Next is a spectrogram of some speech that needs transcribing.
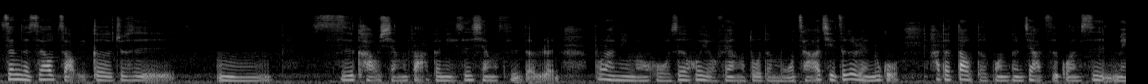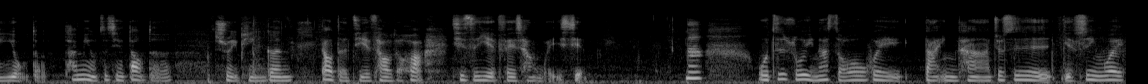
真的是要找一个就是嗯思考想法跟你是相似的人，不然你们活着会有非常多的摩擦，而且这个人如果他的道德观跟价值观是没有的，他没有这些道德水平跟道德节操的话，其实也非常危险。那。我之所以那时候会答应他，就是也是因为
